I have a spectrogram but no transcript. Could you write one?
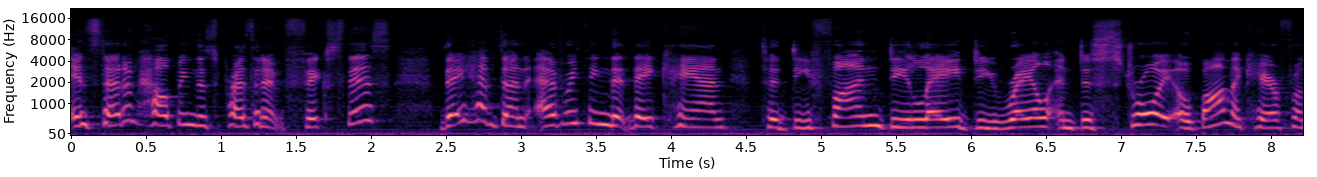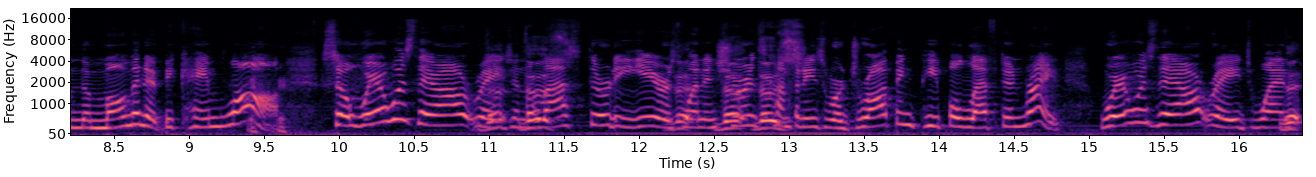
instead of helping this president fix this, they have done everything that they can to defund, delay, derail, and destroy Obamacare from the moment it became law. so where was their outrage the, in the last 30 years the, when insurance those, companies were dropping people left and right? Where was their outrage when,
